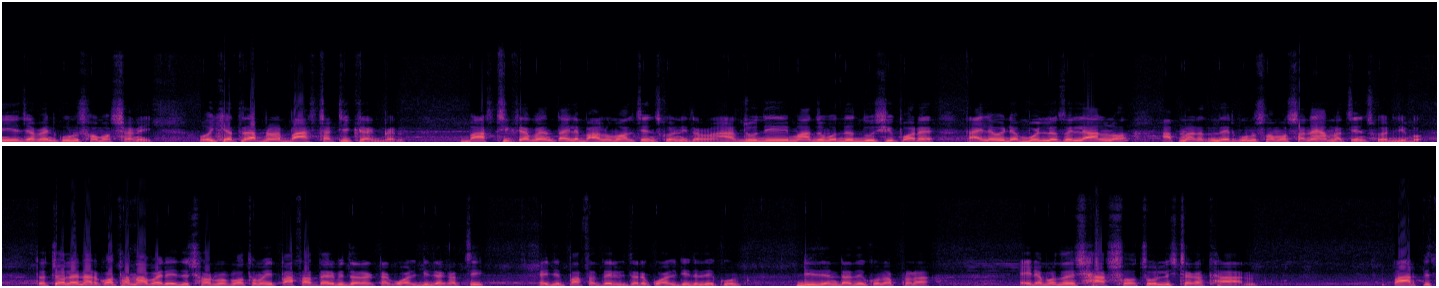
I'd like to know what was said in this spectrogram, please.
নিয়ে যাবেন, কোনো সমস্যা নেই। ওই ক্ষেত্রে আপনার বাসটা ঠিক রাখবেন। বাস ঠিক রাখবেন, তাইলে ভালো মাল চেঞ্জ করে নিতে পারবেন। আর যদি মাঝে মধ্যে দোষী পড়ে, তাইলে ওইটা বললে চলে আনলো, আপনাদের কোনো সমস্যা নেই, আমরা চেঞ্জ করে দিব। তো চলেন আর কথা না বাইরে এই যে সর্বপ্রথম এই পাঁচাতের ভিতরে একটা কোয়ালিটি দেখাচ্ছি। এই যে পাঁচাতের ভিতরে কোয়ালিটিটা দেখুন ডিজাইনটা দেখুন আপনারা। এটা প্রথমে সাতশো চল্লিশ টাকা থান। পার পিস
